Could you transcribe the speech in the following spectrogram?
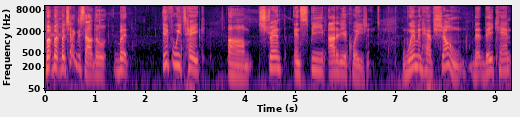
but but but check this out though. But if we take um, strength and speed out of the equation, women have shown that they can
